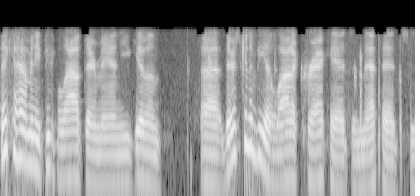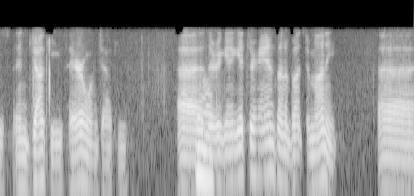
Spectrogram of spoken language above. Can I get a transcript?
Think of how many people out there, man. You give them. Uh, there's going to be a lot of crackheads and meth heads and junkies, heroin junkies, uh, that are going to get their hands on a bunch of money uh,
